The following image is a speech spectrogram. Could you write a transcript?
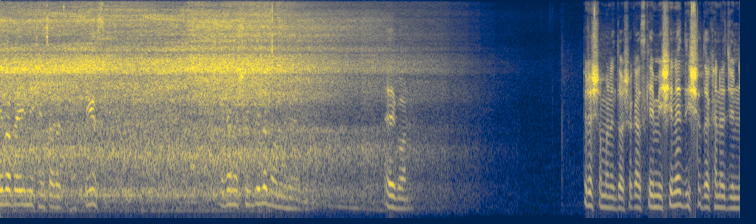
এইভাবে এই মেশিন চালাতে ঠিক আছে? এখানে সুইচ দিলে বন্ধ হয়ে যাবে। এই বন। প্রিয় সম্মানিত দর্শক, আজকে মেশিনের দৃশ্য দেখানোর জন্য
